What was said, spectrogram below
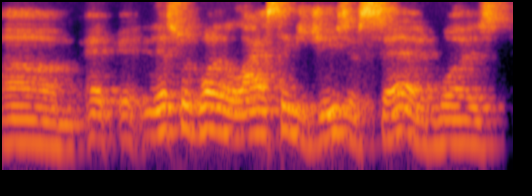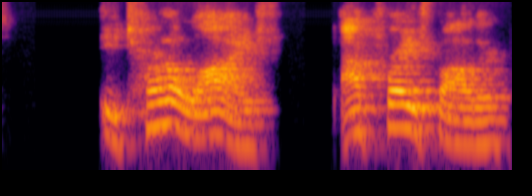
Um, and, and this was one of the last things Jesus said was, eternal life. I pray, Father,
